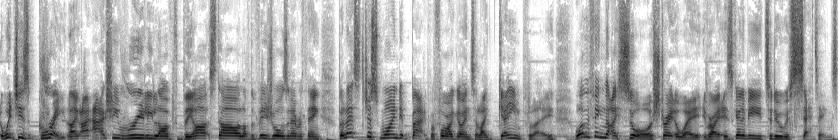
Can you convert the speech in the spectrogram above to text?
which is great. Like, I actually really love the art style, love the visuals and everything. But let's just wind it back before I go into like gameplay, one thing that I saw straight away, right, is going to be to do with settings.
